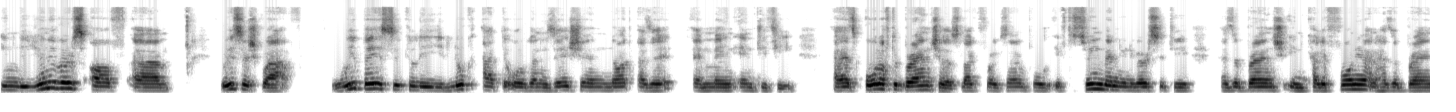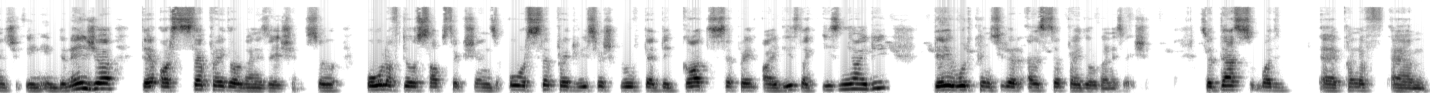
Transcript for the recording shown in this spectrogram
in the universe of um, research graph, we basically look at the organization not as a, a main entity, as all of the branches, like for example, if the Swinburne University has a branch in California and has a branch in Indonesia, there are separate organizations. So all of those subsections or separate research group that they got separate IDs, like ISNI ID, they would consider as separate organization. So that's what uh, kind of, um,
